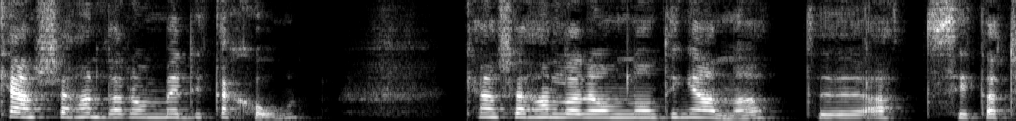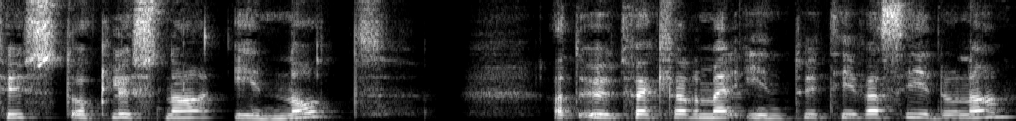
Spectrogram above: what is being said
Kanske handlar det om meditation. Kanske handlar det om någonting annat. Eh, att sitta tyst och lyssna inåt. Att utveckla de här intuitiva sidorna.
